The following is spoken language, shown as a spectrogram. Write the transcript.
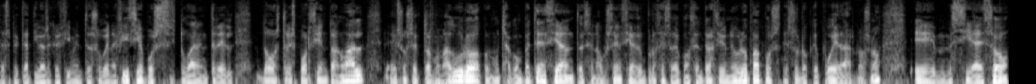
expectativas de crecimiento de su beneficio pues se sitúan entre el 2-3% anual, es un sector muy maduro, con mucha competencia, entonces en ausencia de un proceso de concentración en Europa, pues eso es lo que puede darnos, ¿no? Em, si a eso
